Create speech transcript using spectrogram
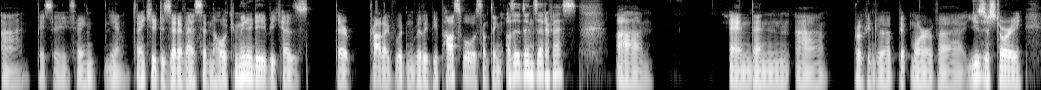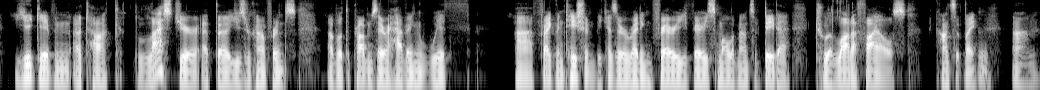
uh, basically saying, you know, thank you to ZFS and the whole community because their product wouldn't really be possible with something other than ZFS. Um, and then uh, broke into a bit more of a user story. He gave an, a talk last year at the user conference about the problems they were having with uh, fragmentation because they were writing very, very small amounts of data to a lot of files constantly. Hmm. Um,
